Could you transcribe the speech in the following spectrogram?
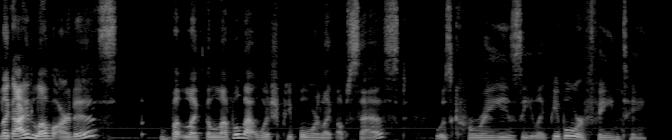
Like I love artists, but like the level at which people were like obsessed was crazy. Like people were fainting.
